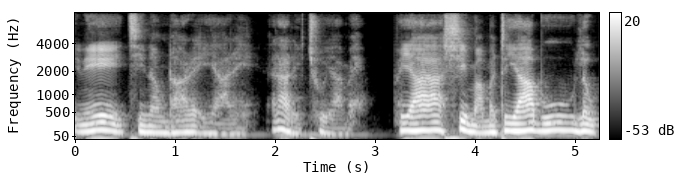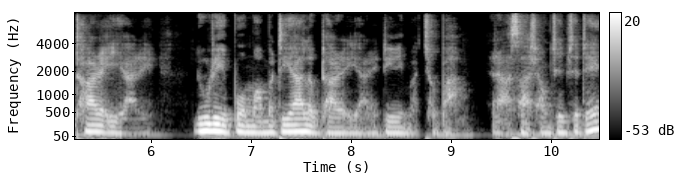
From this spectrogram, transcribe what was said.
ဒီနေ့ချီနှောင်ထားတဲ့အရာတွေအဲ့ဒါတွေချွတ်ရမယ်ဖះရှိမှမတရားဘူးလှုပ်ထားတဲ့အရာတွေလူတွေပေါ်မှာမတရားလှုပ်ထားတဲ့အရာတွေဒီနေ့မှာချွတ်ပါအဲ့ဒါအစာရှောင်ခြင်းဖြစ်တယ်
